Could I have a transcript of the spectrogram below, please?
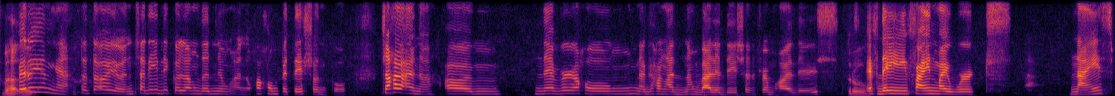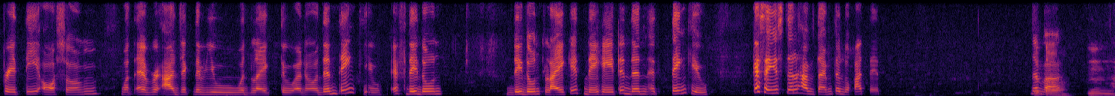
Bakit? Pero yun nga, totoo yun. Sarili ko lang din yung ano, ka-competition ko. Tsaka ano, um, never akong naghangad ng validation from others. True. If they find my works nice, pretty, awesome, whatever adjective you would like to, ano, then thank you. If they don't, they don't like it, they hate it, then eh, thank you. Kasi you still have time to look at it. Diba? Totoo. Mm.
